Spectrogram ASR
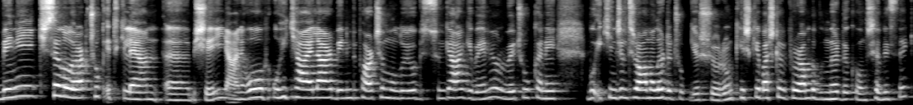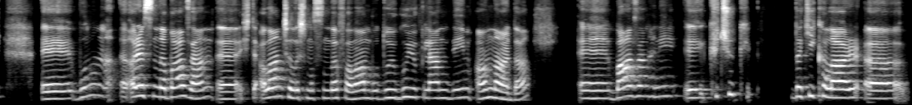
Beni kişisel olarak çok etkileyen e, bir şey. Yani o o hikayeler benim bir parçam oluyor, bir sünger gibi emiyorum ve çok hani bu ikincil travmaları da çok yaşıyorum. Keşke başka bir programda bunları da konuşabilsek. E, bunun arasında bazen e, işte alan çalışmasında falan bu duygu yüklendiğim anlarda e, bazen hani e, küçük dakikalar e,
